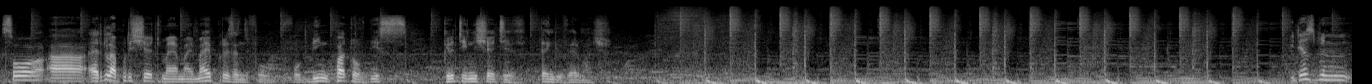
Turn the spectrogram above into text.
So uh, I really appreciate my, my, my presence for, for being part of this great initiative. Thank you very much. It has been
